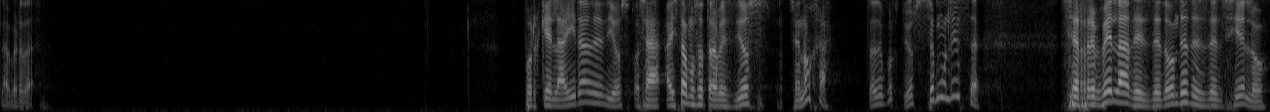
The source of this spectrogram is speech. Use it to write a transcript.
la verdad. Porque la ira de Dios, o sea, ahí estamos otra vez, Dios se enoja, ¿estás de acuerdo? Dios se molesta. Se revela desde dónde, desde el cielo,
